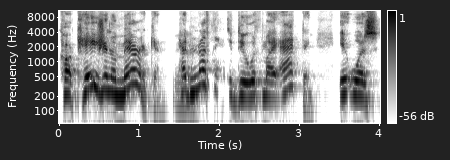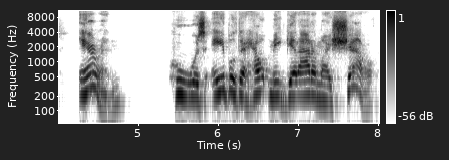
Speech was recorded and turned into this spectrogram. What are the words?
Caucasian American yeah. had nothing to do with my acting. It was Aaron who was able to help me get out of my shell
